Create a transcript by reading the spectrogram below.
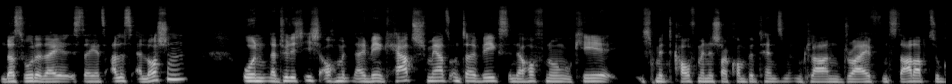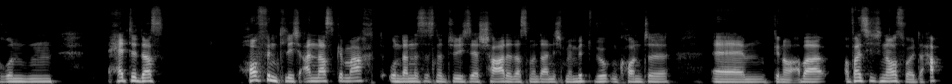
Und das wurde da, ist da jetzt alles erloschen. Und natürlich ich auch mit ein wenig Herzschmerz unterwegs in der Hoffnung, okay, ich mit kaufmännischer Kompetenz, mit einem klaren Drive, ein Startup zu gründen, hätte das hoffentlich anders gemacht. Und dann ist es natürlich sehr schade, dass man da nicht mehr mitwirken konnte. Ähm, genau, aber auf was ich hinaus wollte, habt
